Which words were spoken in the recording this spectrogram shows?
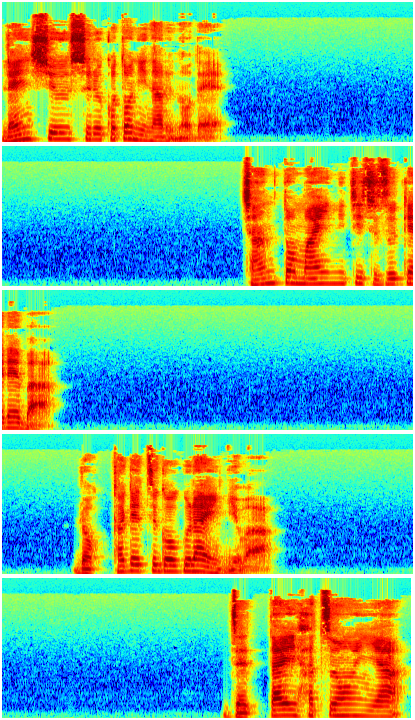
練習することになるので、ちゃんと毎日続ければ、6ヶ月後ぐらいには、絶対発音や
